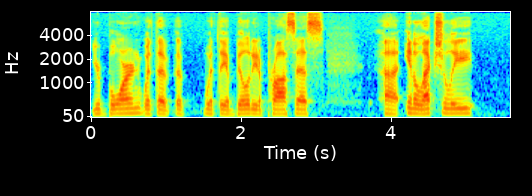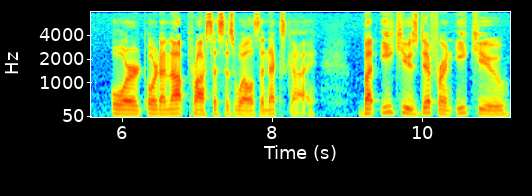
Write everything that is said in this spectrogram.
You're born with the with the ability to process uh, intellectually or or to not process as well as the next guy. But EQ is different. EQ,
